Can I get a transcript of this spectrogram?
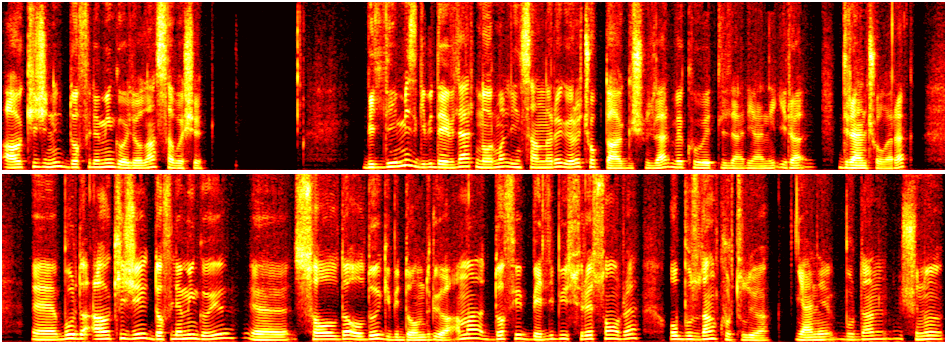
Aokiji'nin Doflamingo ile olan savaşı. Bildiğimiz gibi devler normal insanlara göre çok daha güçlüler ve kuvvetliler yani ira, direnç olarak. Ee, burada Aokiji Doflamingo'yu e, Soul'da olduğu gibi donduruyor ama Dofi belli bir süre sonra o buzdan kurtuluyor. Yani buradan şunu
